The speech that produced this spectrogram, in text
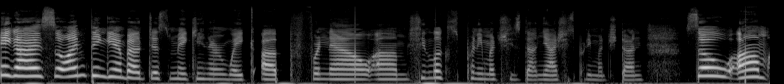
Hey guys, so I'm thinking about just making her wake up for now. Um, she looks pretty much she's done. Yeah, she's pretty much done. So, um,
